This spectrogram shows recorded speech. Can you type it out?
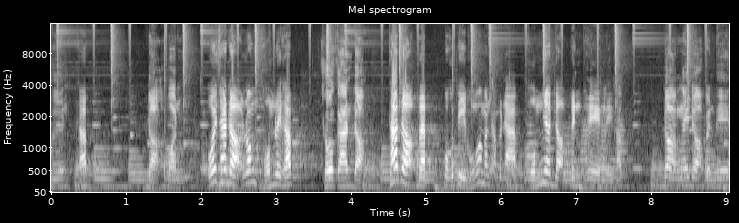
พื้นครับ ๆเดาะบอลโอ้ยถ้าเดาะร้องผมเลยครับ โชว์การเดาะถ้าเดาะแบบปกติผมว่ามันธรรมดา ผมเนี่ยเดาะเป็นเพลงเลยครับ เดาะไงเดาะเป็นเพลง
